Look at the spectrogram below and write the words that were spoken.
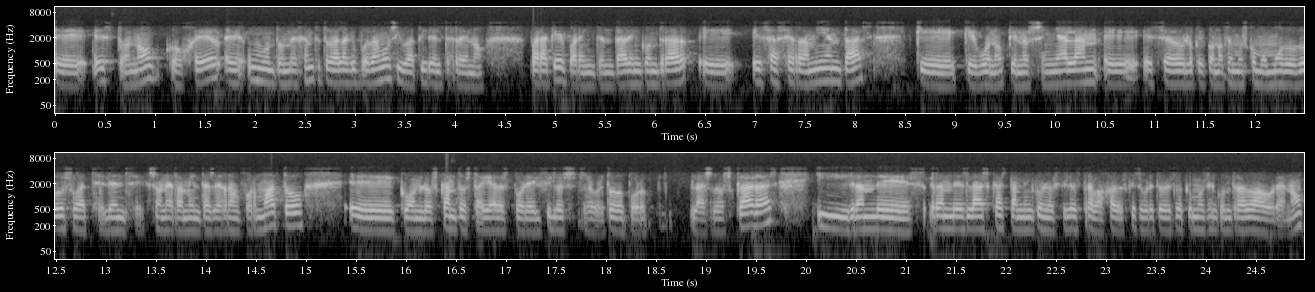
eh, esto, ¿no? Coger eh, un montón de gente, toda la que podamos, y batir el terreno. ¿Para qué? Para intentar encontrar eh, esas herramientas que, que, bueno, que nos señalan eso lo que conocemos como modo 2 o HLense. Son herramientas de gran formato, con los cantos tallados por el filo, sobre todo por las dos caras, y grandes, grandes lascas también con los filos trabajados, que sobre todo es lo que hemos encontrado ahora, ¿no?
